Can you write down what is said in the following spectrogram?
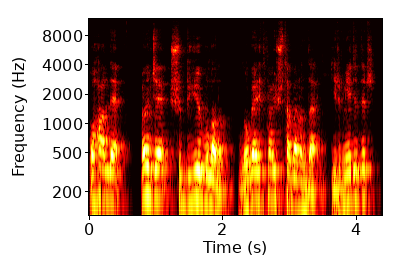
O halde önce şu büyüğü bulalım. Logaritma 3 tabanında 27'dir.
